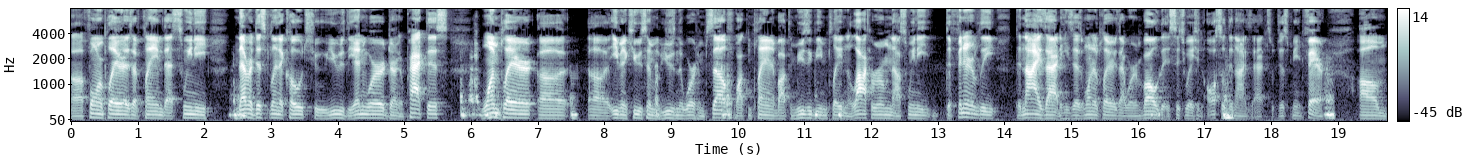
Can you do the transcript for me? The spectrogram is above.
Uh, former players have claimed that Swinney never disciplined a coach who used the N word during a practice. One player uh, uh, even accused him of using the word himself while complaining about the music being played in the locker room. Now, Swinney definitively denies that. and He says one of the players that were involved in the situation also denies that. So, just being fair. Um,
